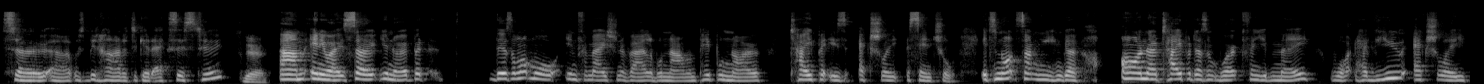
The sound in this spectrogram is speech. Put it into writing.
So uh, it was a bit harder to get access to. yeah, Um, anyway, so you know, but there's a lot more information available now, and people know taper is actually essential. It's not something you can go, oh no, taper doesn't work for you, me. What have you actually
